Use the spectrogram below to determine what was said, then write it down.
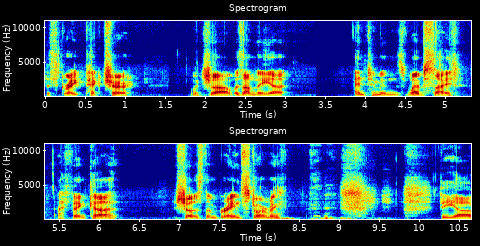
this great picture which uh, was on the uh, website I think uh, shows them brainstorming the uh,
